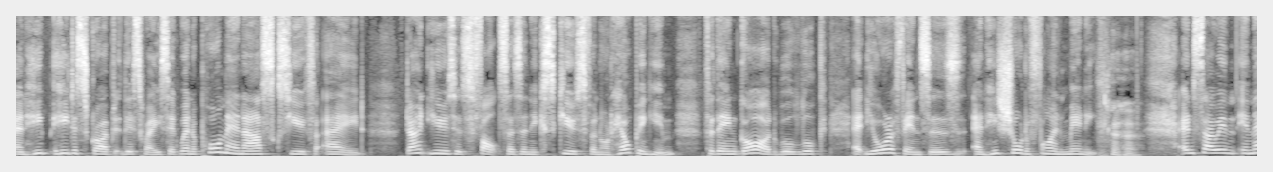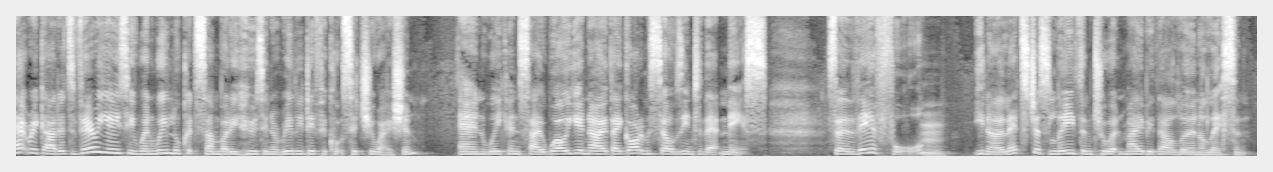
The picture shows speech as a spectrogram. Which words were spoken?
and he, he described it this way. He said, When a poor man asks you for aid, don't use his faults as an excuse for not helping him, for then God will look at your offences and he's sure to find many. and so, in, in that regard, it's very easy when we look at somebody who's in a really difficult situation and we can say, Well, you know, they got themselves into that mess. So, therefore, mm. you know, let's just leave them to it and maybe they'll learn a lesson.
